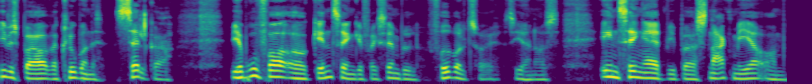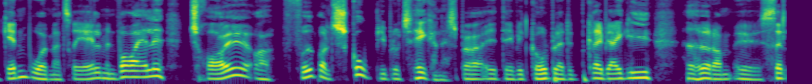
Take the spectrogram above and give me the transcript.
De vil spørge, hvad klubberne selv gør. Vi har brug for at gentænke for eksempel fodboldtøj, siger han også. En ting er, at vi bør snakke mere om genbrug af materiale, men hvor er alle trøje- og fodboldsko-bibliotekerne, spørger øh, David Goldblatt, et begreb, jeg ikke lige havde hørt om øh, selv.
